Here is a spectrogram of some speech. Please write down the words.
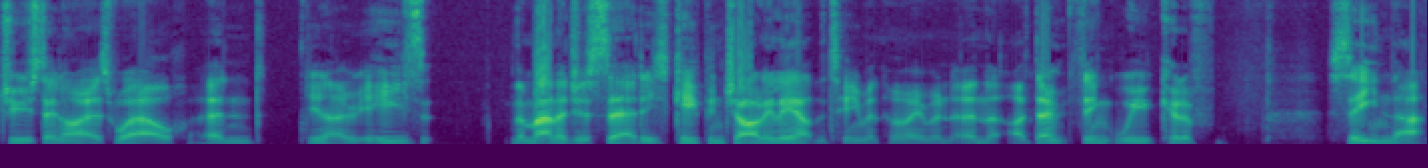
Tuesday night as well, and you know he's the manager said he's keeping Charlie Lee out the team at the moment, and I don't think we could have seen that.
